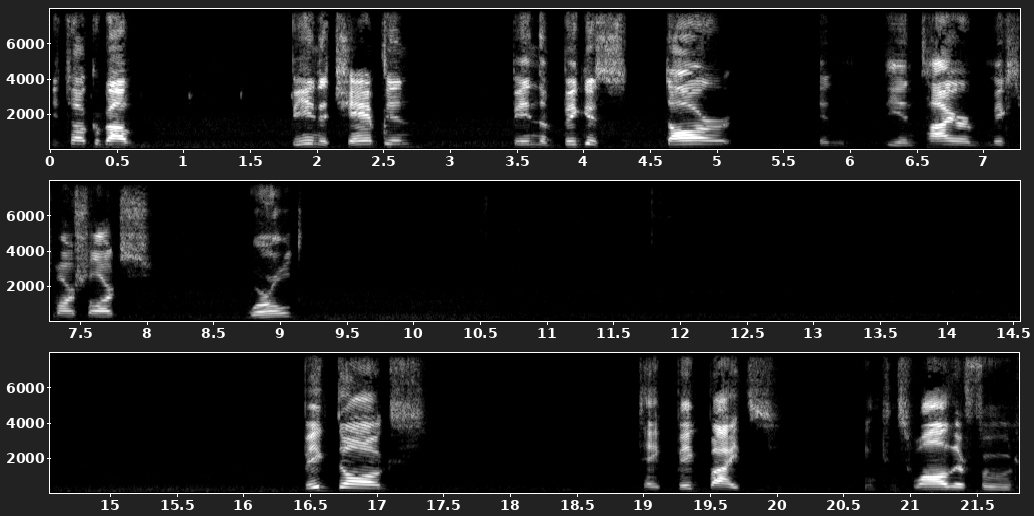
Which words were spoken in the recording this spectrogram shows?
You talk about being a champion, being the biggest star in the entire mixed martial arts world. Big dogs take big bites and can swallow their food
